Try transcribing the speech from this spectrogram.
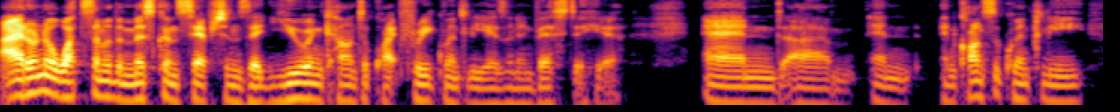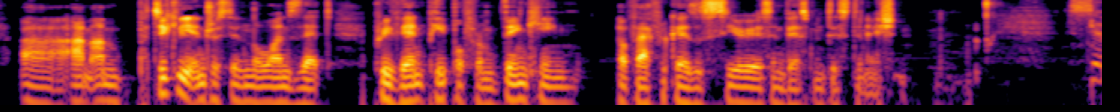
I don't know what some of the misconceptions that you encounter quite frequently as an investor here and um, and and consequently, uh, I'm, I'm, particularly interested in the ones that prevent people from thinking of Africa as a serious investment destination. So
